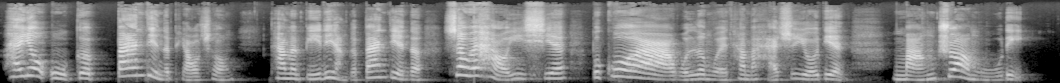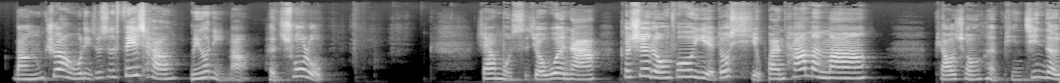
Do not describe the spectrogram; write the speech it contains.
还有五个斑点的瓢虫，它们比两个斑点的稍微好一些。不过啊，我认为它们还是有点莽撞无礼。莽撞无礼就是非常没有礼貌，很粗鲁。詹姆斯就问啊，可是农夫也都喜欢他们吗？瓢虫很平静的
